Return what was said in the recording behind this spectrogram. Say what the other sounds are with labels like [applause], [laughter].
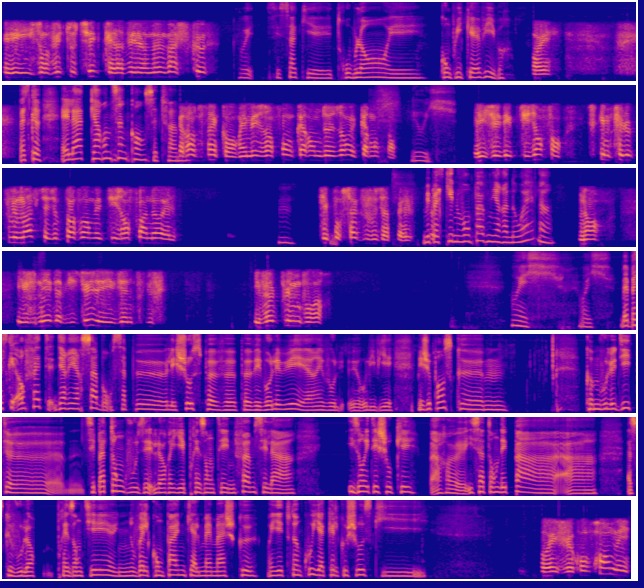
et ils ont vu tout de suite qu'elle avait le même âge qu'eux. Oui, c'est ça qui est troublant et compliqué à vivre. Oui, Parce que elle a 45 ans, cette femme. 45 ans et mes enfants ont 42 ans et 40 ans. Eh oui. Et j'ai des petits-enfants. Ce qui me fait le plus mal, c'est de ne pas voir mes petits-enfants à Noël. Hmm. C'est pour ça que je vous appelle. Mais parce qu'ils ne vont pas venir à Noël Non. Ils venaient d'habitude et ils viennent plus. Ils veulent plus me voir. Oui, oui. Mais parce qu'en en fait, derrière ça, bon, ça peut, les choses peuvent peuvent évoluer, hein, évolu- euh, Olivier. Mais je pense que, hum, comme vous le dites, euh, c'est pas tant que vous leur ayez présenté une femme, c'est la, ils ont été choqués par, euh, ils s'attendaient pas à, à à ce que vous leur présentiez une nouvelle compagne qui a le même âge qu'eux. Vous voyez, tout d'un coup, il y a quelque chose qui, Oui, je comprends, mais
